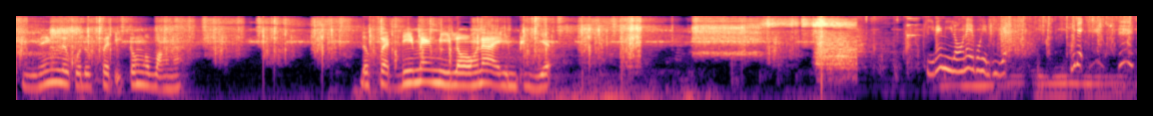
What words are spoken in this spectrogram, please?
ผีแม่งเร็วกว่าเดอะเฟดอีกต้องระวังนะ เดอะเฟดนี่แม่งมีร้องได้เห็นผีอะผีไม่มีร้องได้พอเห็นผีอะ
